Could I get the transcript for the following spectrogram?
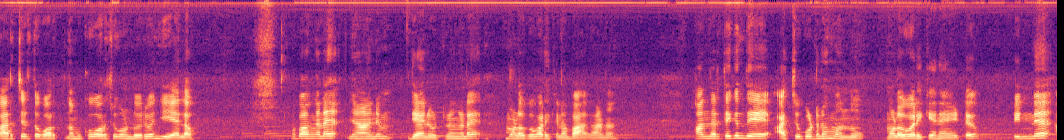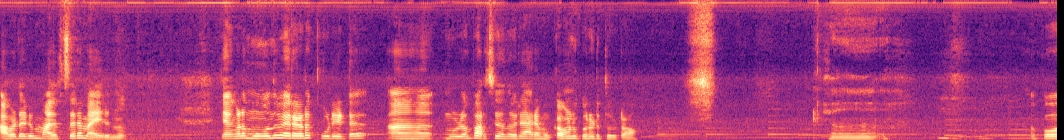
പറിച്ചെടുത്ത് കുറച്ച് നമുക്ക് കുറച്ച് കൊണ്ടുവരികയും ചെയ്യാമല്ലോ അപ്പോൾ അങ്ങനെ ഞാനും ധ്യാനൂട്ടനും കൂടെ മുളക് പറിക്കണ ഭാഗമാണ്. അന്നേരത്തേക്കും ദേ അച്ചക്കൂട്ടനും വന്നു മുളക് പറിക്കാനായിട്ട്. പിന്നെ അവിടെ ഒരു മത്സരമായിരുന്നു. ഞങ്ങൾ മൂന്ന് പേരുടെ കൂടെ കൂടിയിട്ട് മുഴുവൻ പറിച്ച് തന്ന ഒരു അരമുക്കാൽ മണിക്കൂർ എടുത്തു കേട്ടോ. അപ്പോൾ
